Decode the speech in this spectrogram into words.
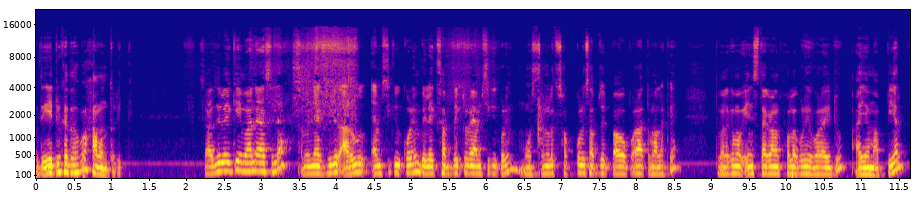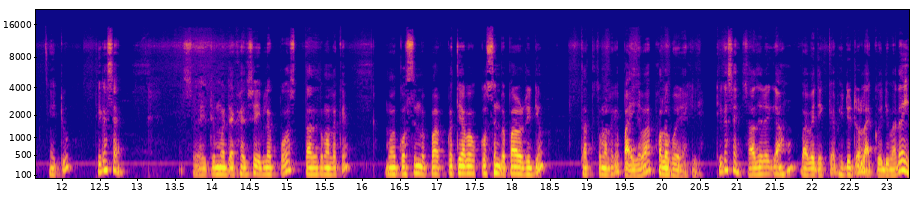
গতিকে এইটোৰ ক্ষেত্ৰত হ'ব সামন্তৰিক। আজিলৈকে ইমানে আছিলে আমি নেক্সট ভিডিঅ'ত আৰু এম চি কিউ কৰিম বেলেগ ছাবজেক্টৰ এম চি কিউ কৰিম। মোৰ চেনেলত সকলো ছাবজেক্ট পাব পৰা তোমালোকে। তোমালোকে মোক ইনষ্টাগ্ৰামত ফ'ল' কৰিব পাৰা এইটো আই এম আপি এল সেইটো ঠিক আছে? চ' এইটো মই দেখাই দিছোঁ এইবিলাক পষ্ট তাতে তোমালোকে মই কুৱেশ্যন পেপাৰ কেতিয়াবা কুৱেশ্যন পেপাৰো দি দিওঁ তাতে তোমালোকে পাই যাবা ফ'ল' কৰি ৰাখিলে। ঠিক আছে? চ' আজিলৈকে আহোঁ বাবে দেখুৱাই ভিডিঅ'টো লাইক কৰি দিবা দেই।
